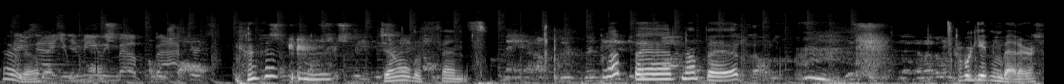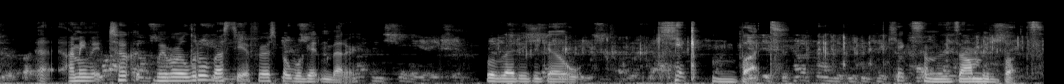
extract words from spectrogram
There we go. that, you mealy bastards! General defense. Not bad, not bad. We're getting better. Uh, I mean, it took. We were a little rusty at first, but we're getting better. We're ready to go kick butt. Kick some zombie butts.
